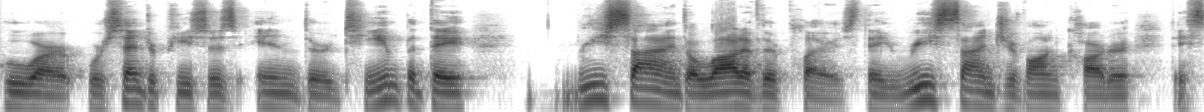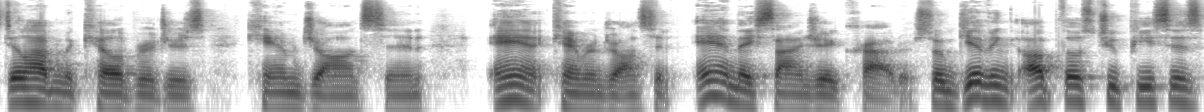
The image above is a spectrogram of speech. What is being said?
who are were centerpieces in their team, but they re-signed a lot of their players. They re-signed Jevon Carter. They still have Mikal Bridges, Cam Johnson, and Cameron Johnson, and they signed Jae Crowder. So giving up those two pieces,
